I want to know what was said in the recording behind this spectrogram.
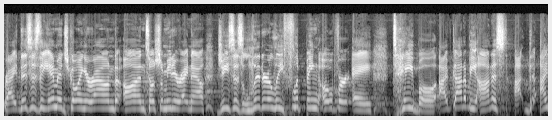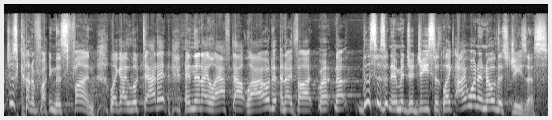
right? This is the image going around on social media right now. Jesus literally flipping over a table. I've got to be honest, I, I, just kind of find this fun. Like I looked at it and then I laughed out loud and I thought, well, now, this is an image of Jesus. Like I want to know this Jesus.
